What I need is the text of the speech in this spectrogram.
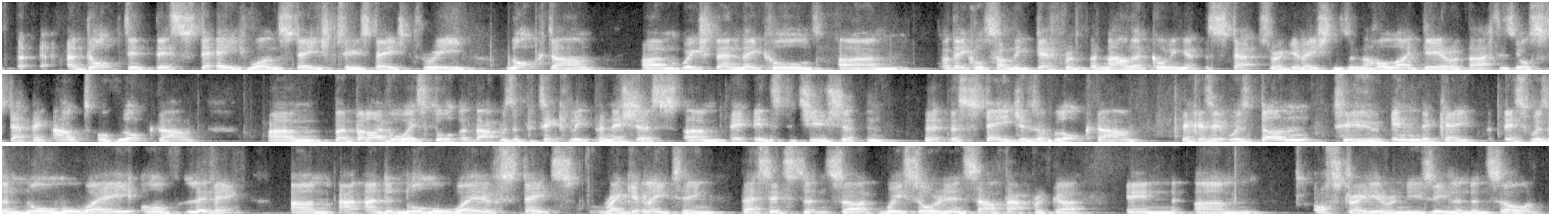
adopted this stage one, stage two, stage three lockdown, um, which then they called um, they called something different, but now they're calling it the steps regulations. And the whole idea of that is you're stepping out of lockdown. Um, but but I've always thought that that was a particularly pernicious um, institution, the, the stages of lockdown, because it was done to indicate that this was a normal way of living um, and a normal way of states regulating their citizens. So we saw it in South Africa, in um, Australia and New Zealand, and so on.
